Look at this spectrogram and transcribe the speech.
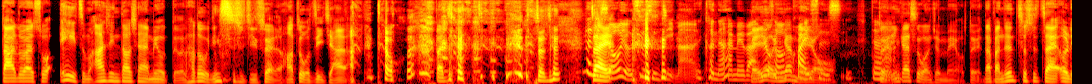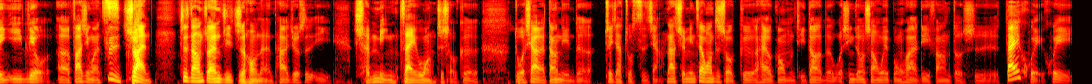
大家都在说，哎，怎么阿信到现在还没有得？他都已经四十几岁了。好，这我自己加的，但我反正反正那时候有四十几嘛，可能还没吧？没有，应该没有。对，对，应该是完全没有。对，那反正这是在二零一六呃发行完自传这张专辑之后呢，他就是以《成名在望》这首歌夺下了当年的最佳作词奖。那《成名在望》这首歌，还有刚刚我们提到的《我心中尚未崩坏的地方》，都是待会会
